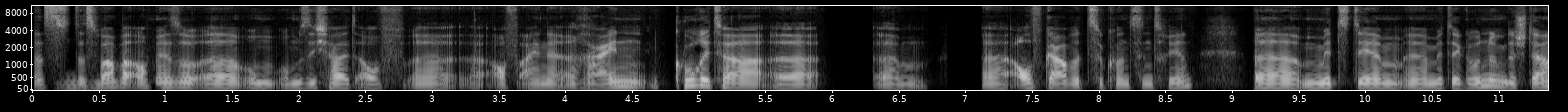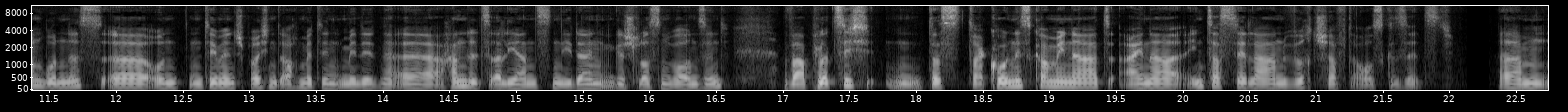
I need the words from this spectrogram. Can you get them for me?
das, das Mhm. war aber auch mehr so, äh, um, um sich halt auf, äh, auf eine rein Kurita äh, ähm, äh, Aufgabe zu konzentrieren. Äh, mit, dem, äh, mit der Gründung des Sternbundes äh, und dementsprechend auch mit den, mit den äh, Handelsallianzen, die dann geschlossen worden sind, war plötzlich mh, das Draconis-Kombinat einer interstellaren Wirtschaft ausgesetzt. Ähm,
